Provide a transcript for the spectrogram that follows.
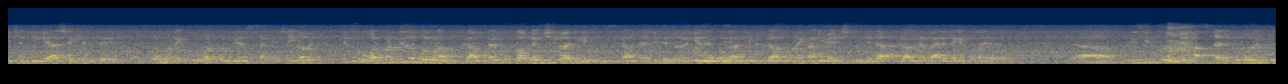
নিচের দিকে আসে খেলতে তখন একটু ওভার কনফিডেন্স থাকে সেইভাবে। কিন্তু ওভার কনফিডেন্স বলব না গ্রাউন্ডটা একটু প্রবলেম ছিল আজকে। গ্রাউন্ডে যদি ভেতরে গিয়ে দেখো গ্রাউন্ড অনেক আনইভেন ছিল যেটা গ্রাউন্ডের বাইরে থেকে বলা যাবে রিসিভ করতে ফার্স্ট টাচগুলো একটু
